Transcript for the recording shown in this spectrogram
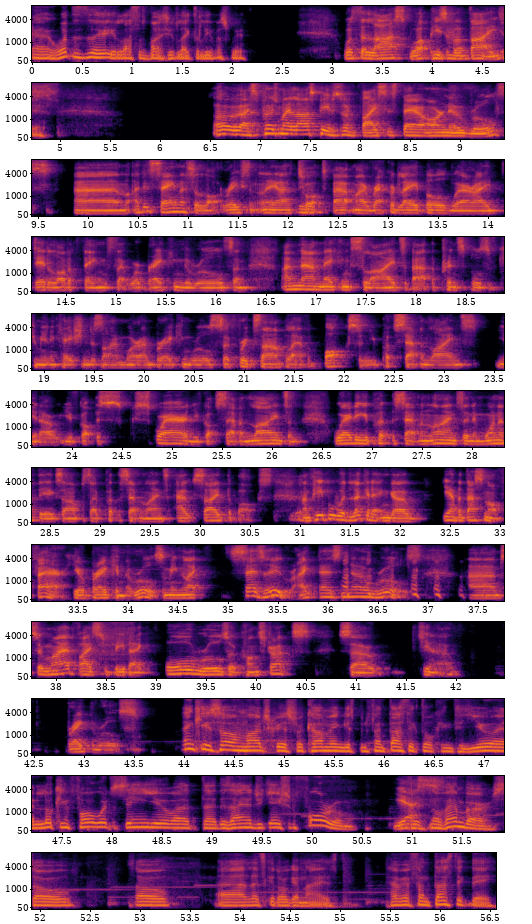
Uh, what is the last advice you'd like to leave us with? What's the last, what piece of advice? Yes. Oh, I suppose my last piece of advice is there are no rules. Um, I've been saying this a lot recently. I talked about my record label where I did a lot of things that were breaking the rules. And I'm now making slides about the principles of communication design where I'm breaking rules. So for example, I have a box and you put seven lines, you know, you've got this square and you've got seven lines and where do you put the seven lines? And in one of the examples, I put the seven lines outside the box yes. and people would look at it and go, yeah, but that's not fair. You're breaking the rules. I mean, like says who, right? There's no rules. Um, so my advice would be like all rules are constructs. So, you know, break the rules. Thank you so much, Chris, for coming. It's been fantastic talking to you and looking forward to seeing you at the Design Education Forum. Yes. This November. So, so uh, let's get organized. Have a fantastic day.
